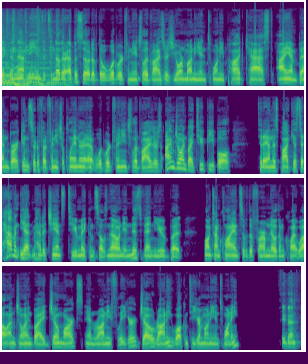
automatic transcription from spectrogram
music, then that means it's another episode of the Woodward Financial Advisors Your Money in 20 podcast. I am Ben Birkin, certified financial planner at Woodward Financial Advisors. I'm joined by two people today on this podcast that haven't yet had a chance to make themselves known in this venue, but longtime clients of the firm know them quite well. I'm joined by Joe Marks and Ronnie Flieger. Joe, Ronnie, welcome to Your Money in 20. Hey, Ben.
